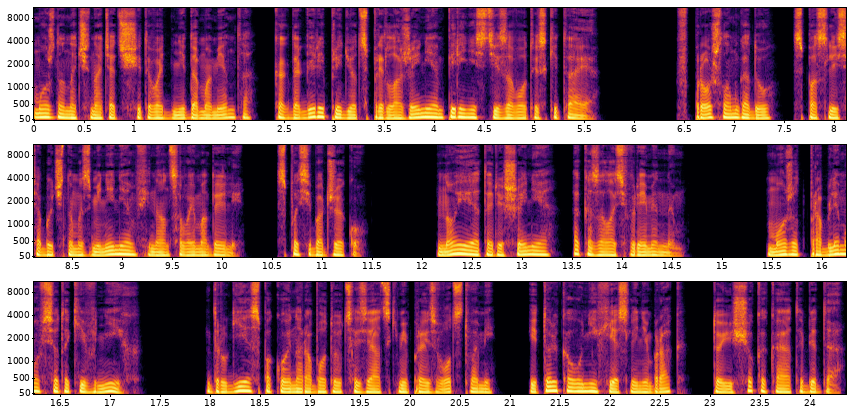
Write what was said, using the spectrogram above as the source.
можно начинать отсчитывать дни до момента, когда Гэри придет с предложением перенести завод из Китая. В прошлом году спаслись обычным изменением финансовой модели, спасибо Джеку. Но и это решение оказалось временным. Может, проблема все-таки в них. Другие спокойно работают с азиатскими производствами, и только у них, если не брак, то еще какая-то беда.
